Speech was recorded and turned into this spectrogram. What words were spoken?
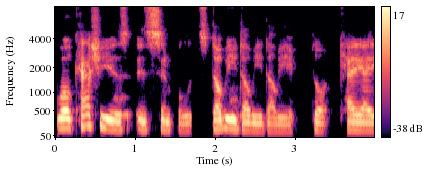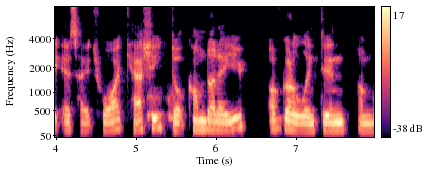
Well, Kashy is, is simple. It's www www.kashy, I've got a LinkedIn. I'm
